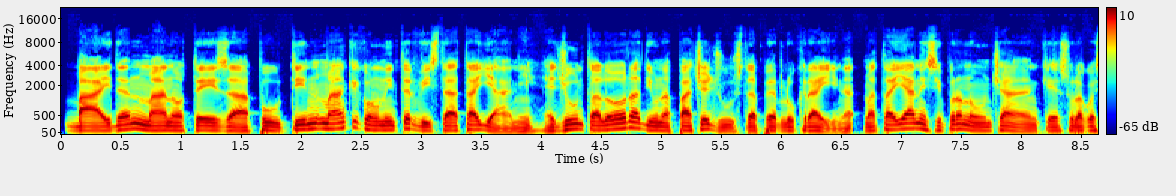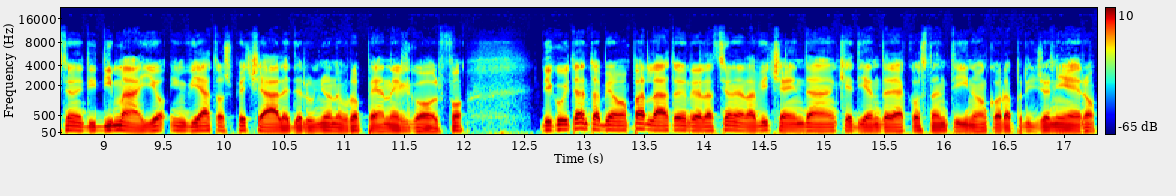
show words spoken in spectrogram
Biden, mano tesa a Putin, ma anche con un'intervista a Tajani. È giunta l'ora di una pace giusta per l'Ucraina, ma Tajani si pronuncia anche sulla questione di Di Maio, inviato speciale dell'Unione Europea nel Golfo, di cui tanto abbiamo parlato in relazione alla vicenda anche di Andrea Costantino, ancora prigioniero.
